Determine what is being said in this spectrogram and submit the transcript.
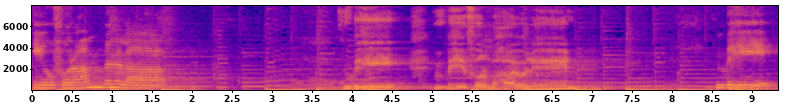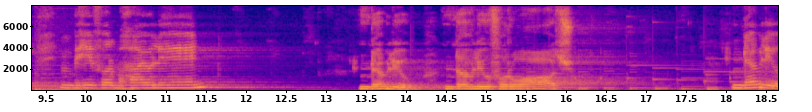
U for umbrella. V. V for violin. V. V for violin. W. W for watch. W.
